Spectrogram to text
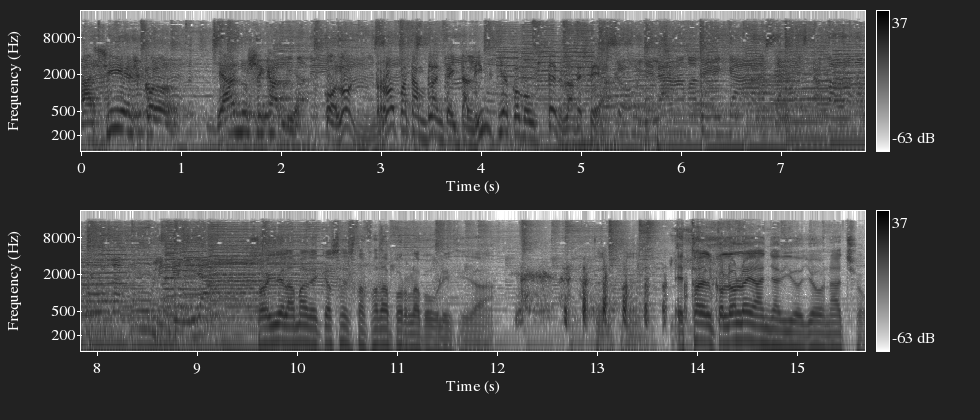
Así es, color. Ya no se cambia. Colón, ropa tan blanca y tan limpia como usted la desea. Soy el ama de casa estafada por la publicidad. Esto del colón lo he añadido yo, Nacho.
